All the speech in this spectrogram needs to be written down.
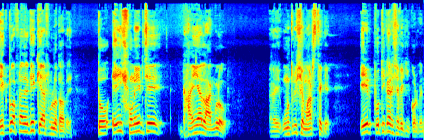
একটু আপনাদেরকে কেয়ারফুল হতে হবে। তো এই শনির যে ঢাইয়া লাগল, এই উনত্রিশে মার্চ থেকে, এর প্রতিকার হিসেবে কি করবেন?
